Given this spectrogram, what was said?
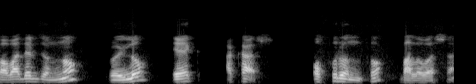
বাবাদের জন্য রইল এক আকাশ অফুরন্ত ভালোবাসা।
